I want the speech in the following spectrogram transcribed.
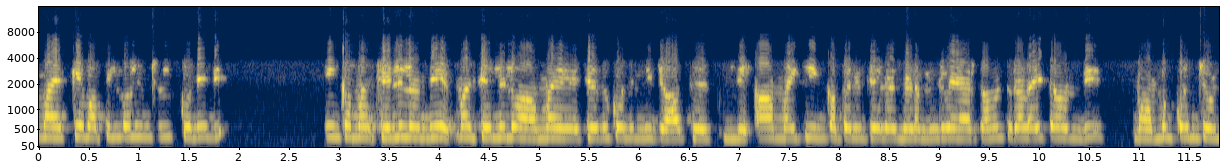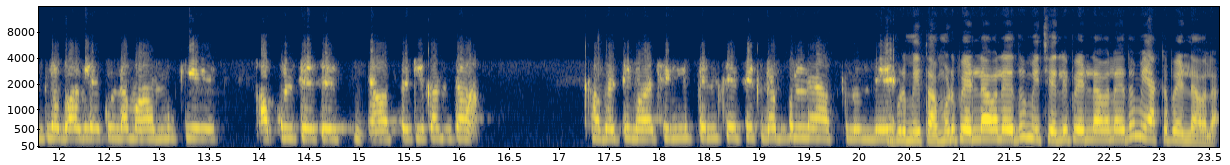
మా అక్కే మా పిల్లల్ని చూసుకునేది. ఇంకా మా చెల్లెలు ఉంది. మా చెల్లెలు ఆ అమ్మాయి చదువుకునింది జాబ్ చేస్తుంది. ఆ అమ్మాయికి ఇంకా పెళ్ళి చేయలేదు మేడం. ఇరవై ఆరు సంవత్సరాలు అయితే ఉంది. మా అమ్మకి కొంచెం ఒంట్లో బాగలేకుండా మా అమ్మకి అప్పులు చేసేస్తుంది హాస్పిటల్ కంతా. కాబట్టి మా చెల్లి పెళ్ళి చేసే డబ్బులు అప్పులు ఉంది. ఇప్పుడు మీ తమ్ముడు పెళ్ళి అవ్వలేదు మీ చెల్లి పెళ్ళి అవ్వలేదు మీ అక్క పెళ్ళి అవ్వలే?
